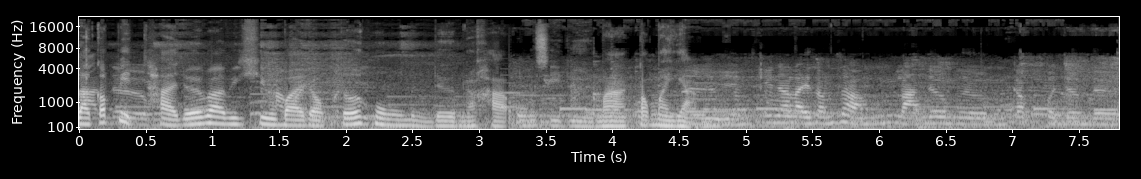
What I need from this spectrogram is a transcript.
แล้วก็ปิดถ่ายด้วยบาร์บีคิวบายดรฮงเหมือนเดิมนะคะ OCD มากต้องมาอย่างกินอะไรซ้ำๆร้านเดิมๆกับคนเดิม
